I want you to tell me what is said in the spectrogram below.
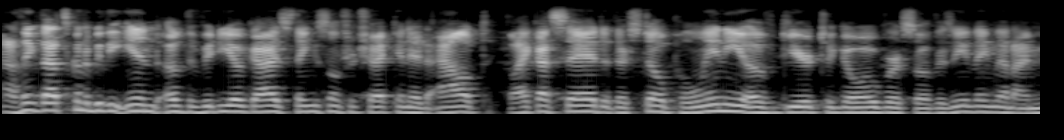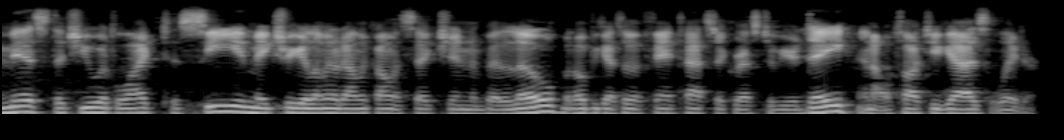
I think that's going to be the end of the video, guys. Thank you so much for checking it out. Like I said, there's still plenty of gear to go over, so if there's anything that I missed that you would like to see, make sure you let me know down in the comment section below. But I hope you guys have a fantastic rest of your day, and I'll talk to you guys later.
